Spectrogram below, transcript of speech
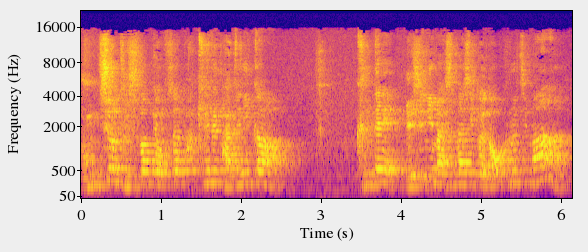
움츠러들 수밖에 없어요. 박해를 받으니까. 근데 예수님 말씀하신 거예요. 너 그러지 마.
